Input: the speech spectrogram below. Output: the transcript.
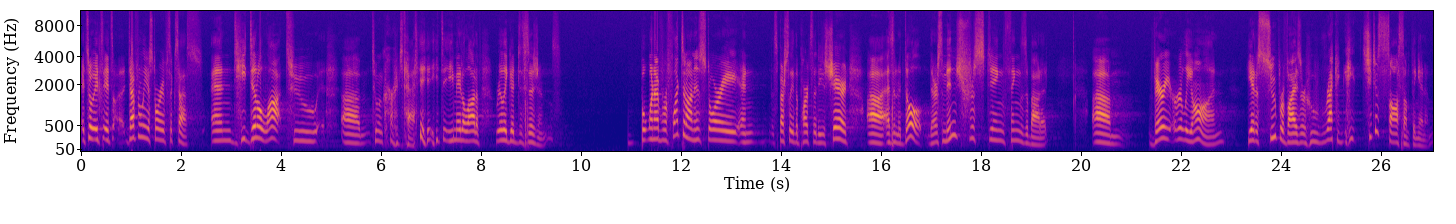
and so it's, it's definitely a story of success. And he did a lot to, um, to encourage that. he, he made a lot of really good decisions. But when I've reflected on his story, and especially the parts that he's shared uh, as an adult, there are some interesting things about it. Um, very early on, he had a supervisor who rec- he, she just saw something in him.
